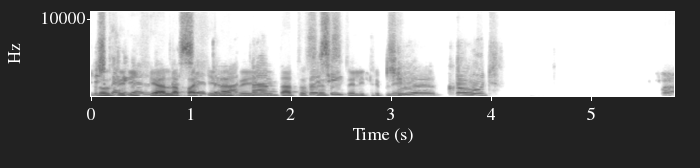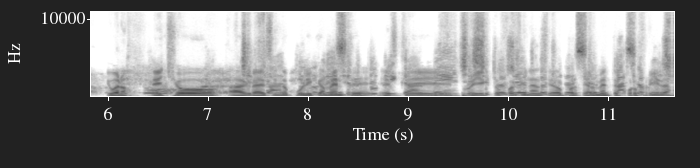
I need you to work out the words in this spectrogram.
Los dirige a la página de datasets del IEEE. Y bueno, de hecho, agradeciendo públicamente, este proyecto fue financiado parcialmente por FRIDA,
